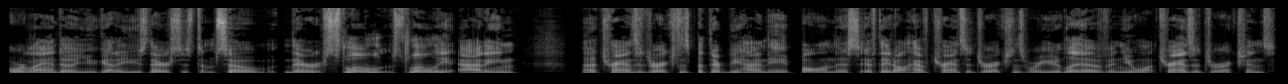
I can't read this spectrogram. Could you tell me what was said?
Orlando, you got to use their system. So they're slow, slowly adding uh, transit directions, but they're behind the eight ball on this. If they don't have transit directions where you live and you want transit directions,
